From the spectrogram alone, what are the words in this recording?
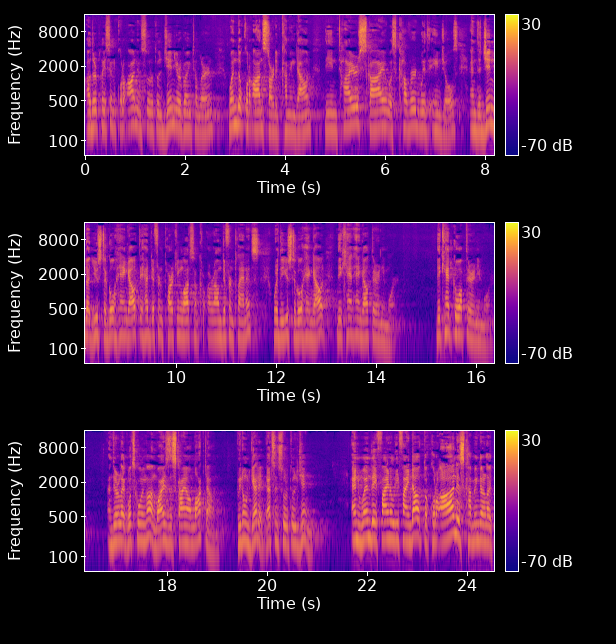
Other place in Quran, in Surah Al-Jinn, you're going to learn, when the Quran started coming down, the entire sky was covered with angels, and the jinn that used to go hang out, they had different parking lots around different planets, where they used to go hang out, they can't hang out there anymore. They can't go up there anymore. And they're like, what's going on? Why is the sky on lockdown? We don't get it. That's in Surah Al-Jinn. And when they finally find out the Quran is coming, they're like,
